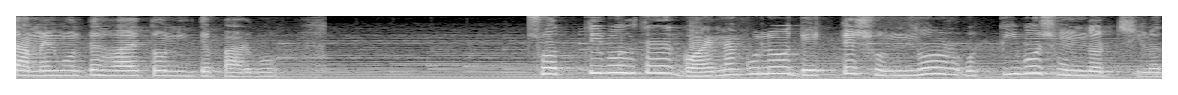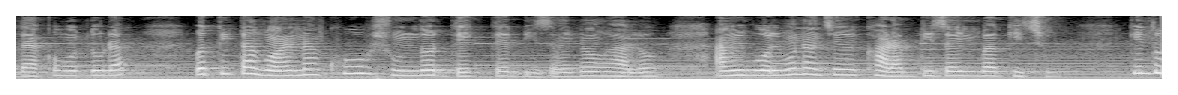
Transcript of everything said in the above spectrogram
দামের মধ্যে হয় তো নিতে পারব। সত্যি বলতে গয়নাগুলো দেখতে সুন্দর, অতীব সুন্দর ছিল। দেখো বন্ধুরা, প্রতিটা গয়না খুব সুন্দর দেখতে, ডিজাইনও ভালো। আমি বলব না যে খারাপ ডিজাইন বা কিছু, কিন্তু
